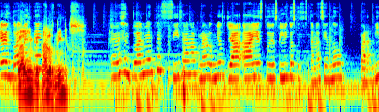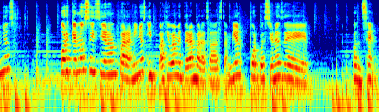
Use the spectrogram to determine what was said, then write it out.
a Eventualmente, invitar a los niños. eventualmente sí se van a vacunar a los niños. Ya hay estudios clínicos que se están haciendo para niños. ¿Por qué no se hicieron para niños? Y aquí voy a meter a embarazadas también por cuestiones de consent.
